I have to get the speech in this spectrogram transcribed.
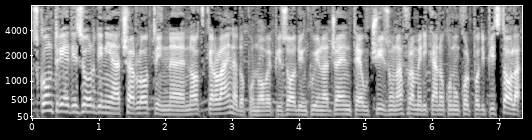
Scontri e disordini a Charlotte in North Carolina dopo un nuovo episodio in cui una agente ha ucciso un afroamericano con un colpo di pistola.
